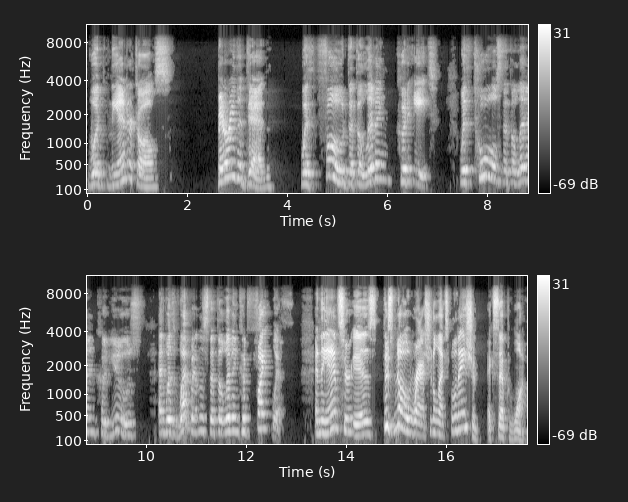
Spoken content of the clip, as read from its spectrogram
would Neanderthals bury the dead with food that the living could eat with tools that the living could use and with weapons that the living could fight with? And the answer is there's no rational explanation except one.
